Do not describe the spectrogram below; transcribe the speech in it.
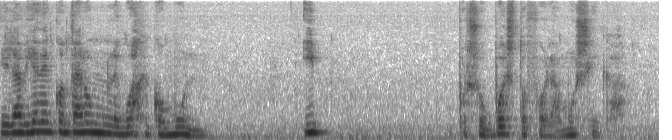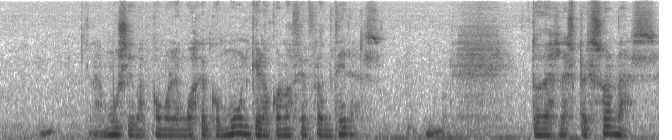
él había de encontrar un lenguaje común y por supuesto fue la música la música como lenguaje común que no conoce fronteras todas las personas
